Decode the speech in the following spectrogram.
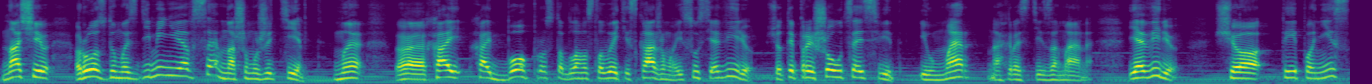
наші роздуми, змінює все в нашому житті. Ми е, хай, хай Бог просто благословить і скажемо: Ісус, я вірю, що Ти прийшов у цей світ і вмер на хресті за мене. Я вірю, що Ти поніс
